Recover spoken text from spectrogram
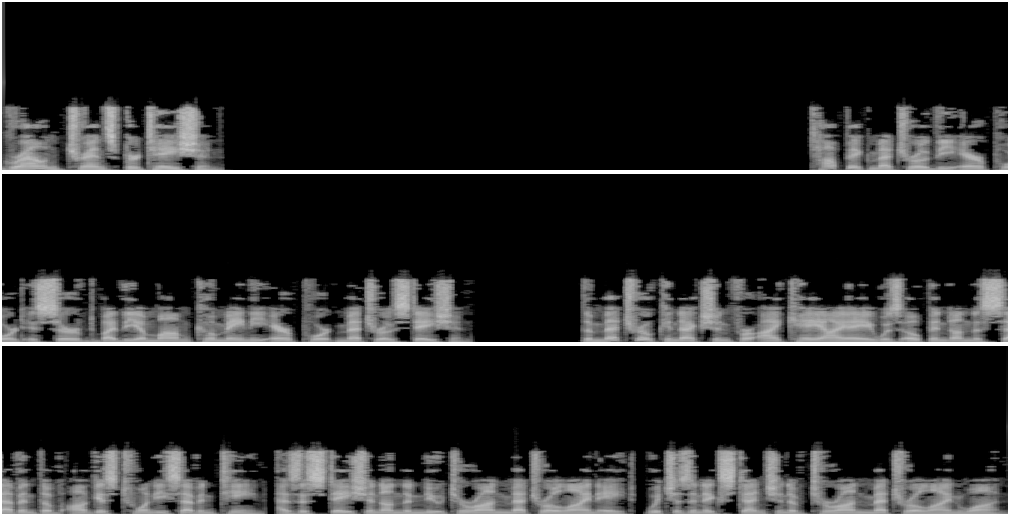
Ground transportation. Topic Metro The airport is served by the Imam Khomeini Airport Metro station. The metro connection for IKIA was opened on 7 August 2017, as a station on the new Tehran Metro Line 8, which is an extension of Tehran Metro Line 1.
